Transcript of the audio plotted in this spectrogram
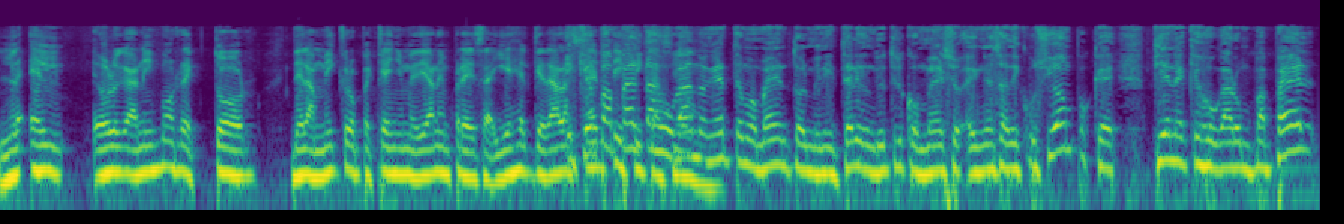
el organismo rector de la micro, pequeña y mediana empresa y es el que da la ¿Y qué papel está certificación. jugando en este momento el Ministerio de Industria y Comercio en esa discusión? Porque tiene que jugar un papel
